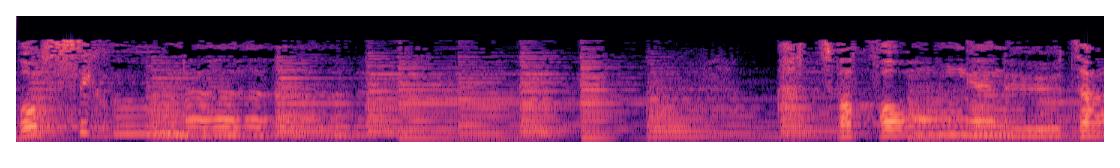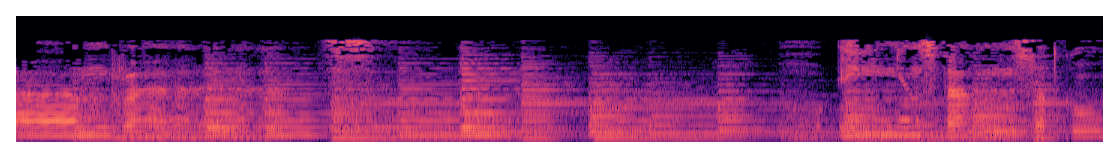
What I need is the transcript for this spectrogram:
positioner. Att vara fången utan rätt. Och ingenstans att gå.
